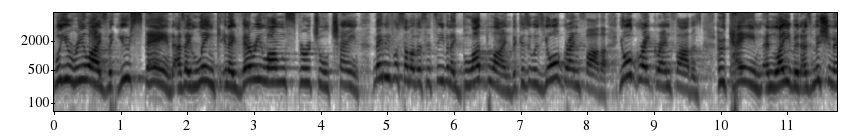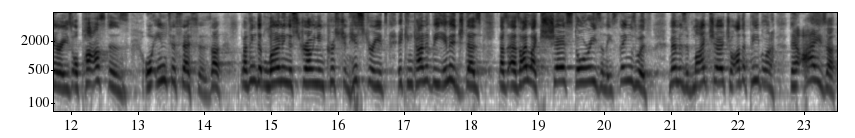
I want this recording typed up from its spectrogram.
Will you realize that you stand as a link in a very long spiritual chain? Maybe for some of us, it's even a bloodline because it was your grandfather, your great grandfathers who came and labored as missionaries or pastors or intercessors. I think that learning Australian Christian history, it can kind of be imaged as, as, as I like share stories and these things with members of my church or other people, and their eyes are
